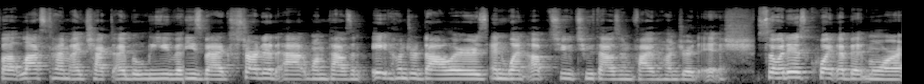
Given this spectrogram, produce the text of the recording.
But last time I checked, I believe these bags started at $1,800 and went up to 2,500-ish. So it is quite a bit more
